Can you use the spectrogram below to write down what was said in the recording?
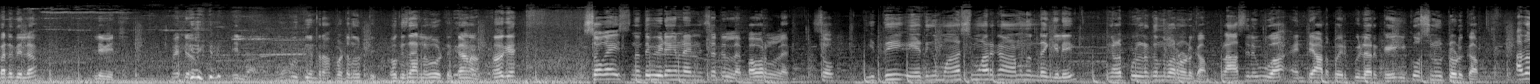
പറ്റത്തില്ല? ലിമിറ്റ് പറ്റുമോ ഇല്ല. ബുദ്ധിമുട്ടാ പെട്ടെന്ന് വിട്ട് ഓക്കെ സാറിന് പോട്ട് കാണാം. ഓക്കെ? സോ ഗൈസ് ഇന്നത്തെ വീഡിയോ എങ്ങനെ സെറ്റ് അല്ലേ? പവറല്ലേ സോ ഇത് ഏതെങ്കിലും മാഷുമാർ കാണുന്നുണ്ടെങ്കിൽ നിങ്ങൾ പിള്ളേർക്കൊന്ന് പറഞ്ഞു കൊടുക്കാം. ക്ലാസ്സിൽ പോവുക എന്റെ അവിടെ പോയി പിള്ളേർക്ക് ഈ ക്വസ്റ്റൻ ഇട്ട് കൊടുക്കാം. അത്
